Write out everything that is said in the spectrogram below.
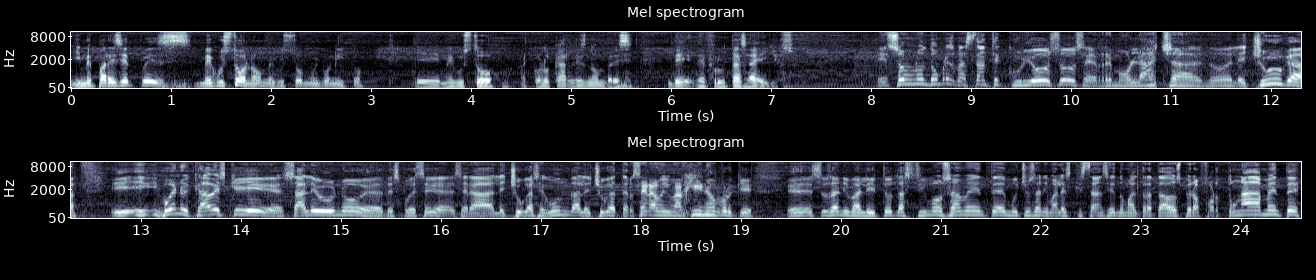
Y me parece, pues, me gustó, ¿no? Me gustó muy bonito. me gustó colocarles nombres de frutas a ellos. Eh, son unos nombres bastante curiosos, eh, remolacha, ¿no? lechuga. Y, bueno, y cada vez que sale uno, eh, después será lechuga segunda, lechuga tercera, me imagino, porque estos animalitos, lastimosamente, hay muchos animales que están siendo maltratados, pero afortunadamente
